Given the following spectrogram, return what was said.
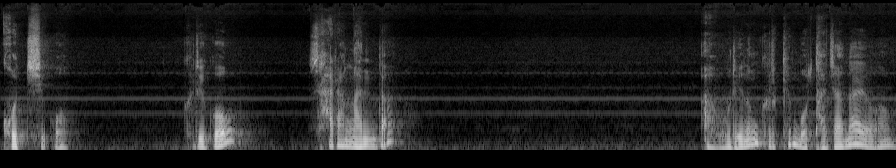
고치고 그리고 사랑한다? 아, 우리는 그렇게 못하잖아요.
